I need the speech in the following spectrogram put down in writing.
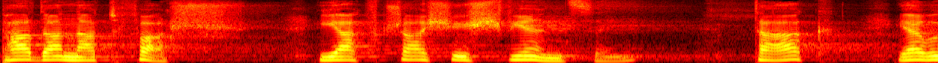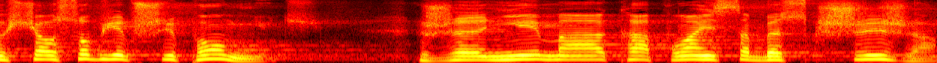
pada na twarz, jak w czasie święceń. Tak, jakby chciał sobie przypomnieć, że nie ma kapłaństwa bez krzyża.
